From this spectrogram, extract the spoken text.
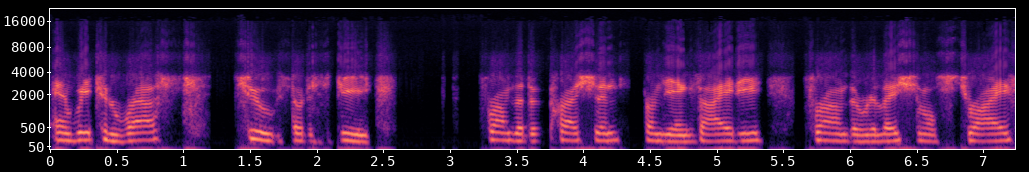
and we can rest too, so to speak, from the depression, from the anxiety, from the relational strife,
